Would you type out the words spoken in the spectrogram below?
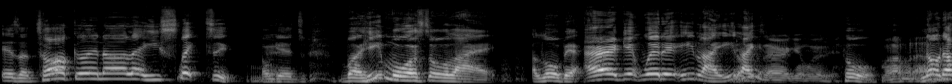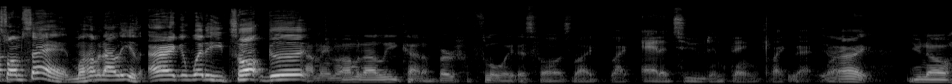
is a talker and all that. He's slick too. Don't get, but he more so like a little bit arrogant with it. He like he He like arrogant with it. who? Muhammad Ali. No, that's what I'm saying. Muhammad Ali is arrogant with it. He talk good. I mean, Muhammad Ali kind of birthed Floyd as far as like like attitude and things like that. Like, All right. You know,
